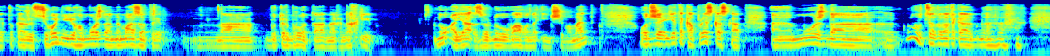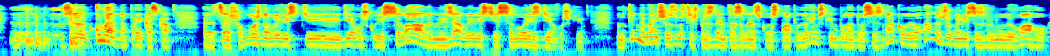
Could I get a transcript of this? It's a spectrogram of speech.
як то кажуть, сьогодні його можна намазати на бутерброд та на, на хліб. Ну, а я звернув увагу на інший момент. Отже, є така присказка, е, можна, е, ну, це вона така е, кумедна приказка. Це що можна вивезти дівушку із села, але не можна вивезти село із дівушки. Ну, тим не менше, зустріч президента Зеленського з папою Римським була досить знаковою, але журналісти звернули увагу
